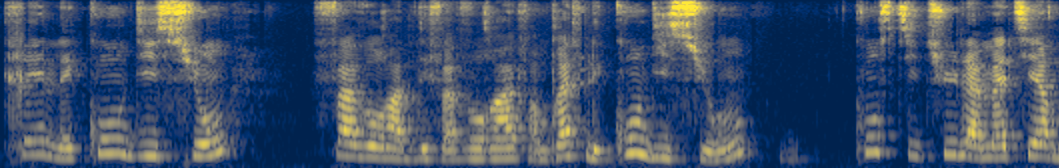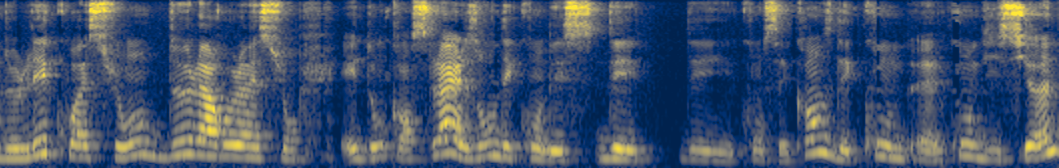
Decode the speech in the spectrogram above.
crée les conditions favorables, défavorables, enfin bref, les conditions constituent la matière de l'équation de la relation. Et donc en cela, elles ont des, conséquences, des elles conditionnent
